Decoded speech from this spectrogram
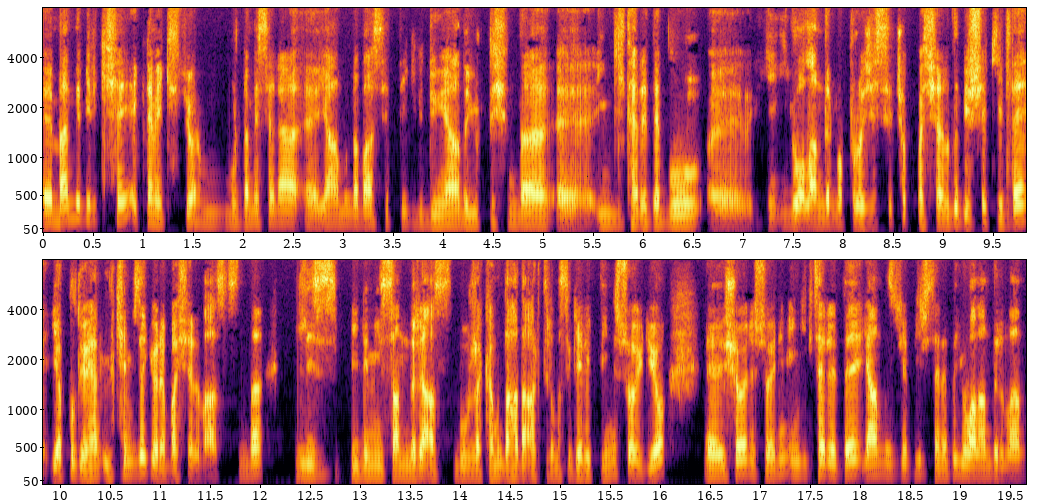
E, ben de bir iki şey eklemek istiyorum burada. Mesela e, Yağmur'un da bahsettiği gibi dünyada, yurt dışında, e, İngiltere'de bu yuvalandırma projesi çok başarılı bir şekilde yapılıyor. Yani ülkemize göre başarılı aslında. İngiliz bilim insanları bu rakamın daha da artırılması gerektiğini söylüyor. Şöyle söyleyeyim, İngiltere'de yalnızca bir senede yuvalandırılan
